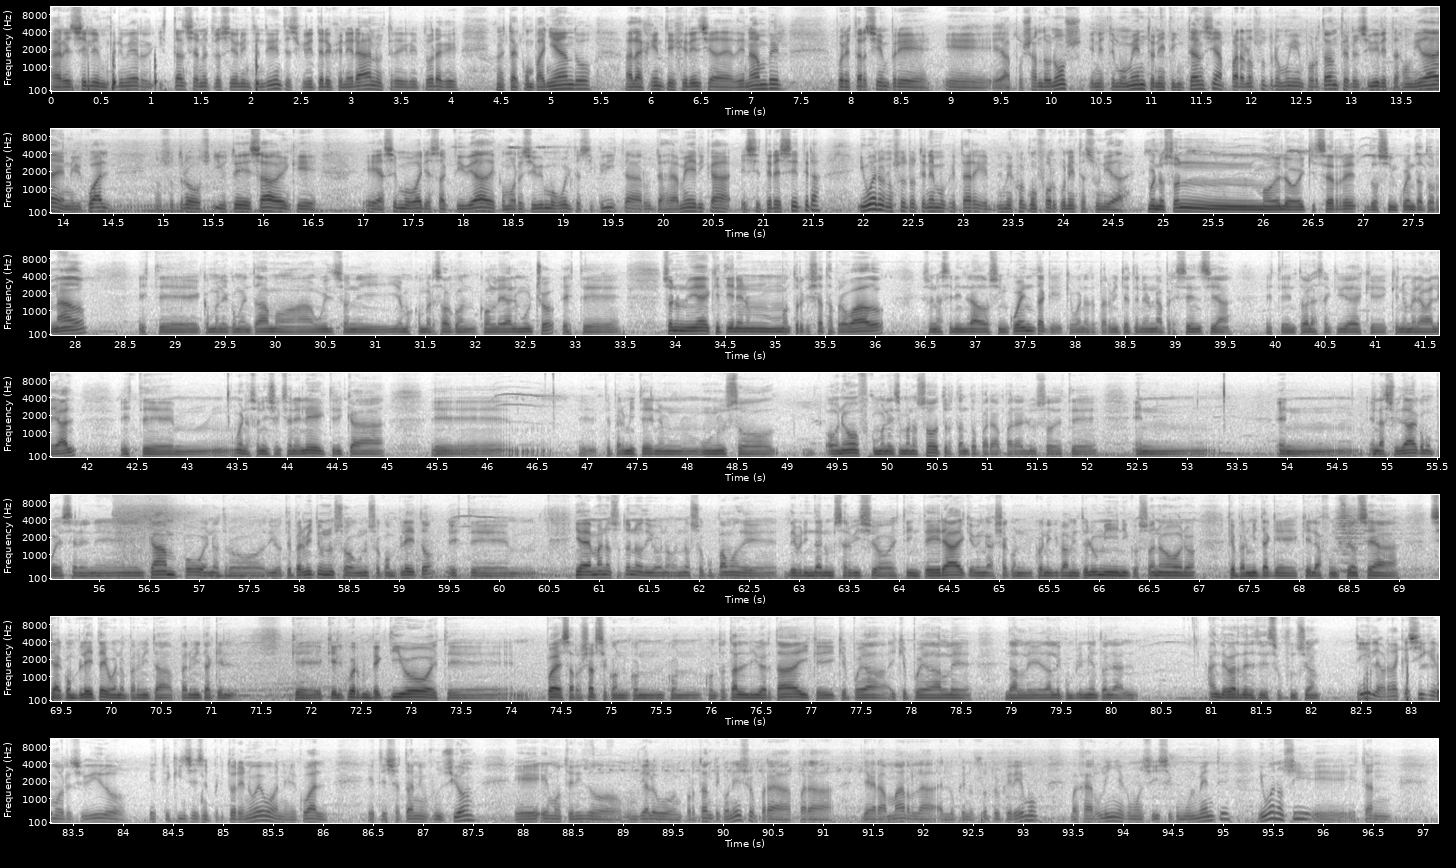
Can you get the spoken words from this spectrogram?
Agradecerle en primera instancia a nuestro señor Intendente, secretario general, nuestra directora que nos está acompañando, a la gente de gerencia de, Nambel, por estar siempre eh, apoyándonos en este momento, en esta instancia. Para nosotros es muy importante recibir estas unidades, en el cual nosotros, y ustedes saben que eh, hacemos varias actividades, como recibimos vueltas ciclistas, rutas de América, etcétera, etcétera. Y bueno, nosotros tenemos que estar en el mejor confort con estas unidades. Bueno, son modelo XR 250 Tornado. Este, como le comentábamos a Wilson y, hemos conversado con, Leal mucho, este, son unidades que tienen un motor que ya está probado, es una cilindrada 250 que, bueno, te permite tener una presencia este, en todas las actividades que, que numeraba Leal. Este, bueno, son inyección eléctrica, eh, eh, te permiten un, uso on-off, como le decimos nosotros, tanto para, para el uso de este en, en, la ciudad como puede ser en el campo o en otro, digo, te permite un uso, un uso completo este, y además nosotros no, digo, nos ocupamos de, brindar un servicio este, integral que venga ya con, equipamiento lumínico, sonoro, que permita que, la función sea, sea completa y bueno, permita, permita que, el, que, el cuerpo infectivo este, pueda desarrollarse con, total libertad y que, pueda, y que pueda darle, darle, darle cumplimiento al, al deber de su función. Sí, la verdad que sí, que hemos recibido este 15 inspectores nuevos en el cual este, ya están en función. Eh, hemos tenido un diálogo importante con ellos para, para diagramar lo que nosotros queremos, bajar línea como se dice comúnmente. Y bueno, sí, eh, están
